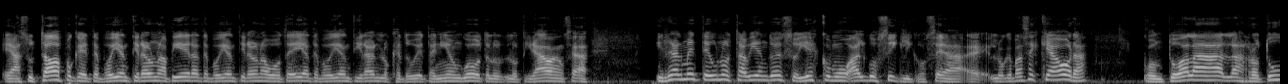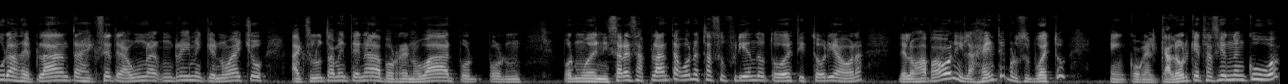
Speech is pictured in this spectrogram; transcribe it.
Eh, asustados porque te podían tirar una piedra, te podían tirar una botella, te podían tirar los que tenían un huevo, te lo, tiraban, o sea... Y realmente uno está viendo eso y es como algo cíclico. O sea, eh, lo que pasa es que ahora con todas las roturas de plantas, etcétera, un régimen que no ha hecho absolutamente nada por renovar, por, por, por, modernizar esas plantas, bueno, está sufriendo toda esta historia ahora de los apagones y la gente, por supuesto, en, con el calor que está haciendo en Cuba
